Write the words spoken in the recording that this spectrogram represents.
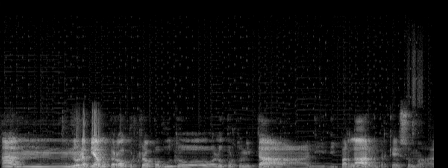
Ehm, non abbiamo però purtroppo avuto l'opportunità di, di parlarne perché insomma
